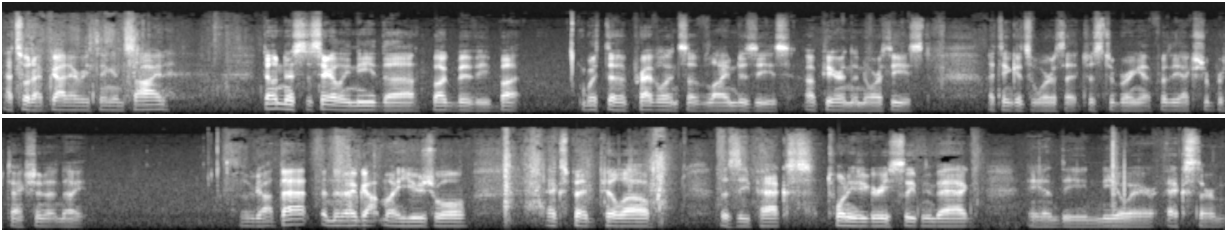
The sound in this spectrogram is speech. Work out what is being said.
That's what I've got everything inside. Don't necessarily need the bug bivy, but with the prevalence of Lyme disease up here in the Northeast, I think it's worth it just to bring it for the extra protection at night. So I've got that, and then I've got my usual Exped pillow, the Z-Packs 20 degree sleeping bag, and the NeoAir X-Therm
